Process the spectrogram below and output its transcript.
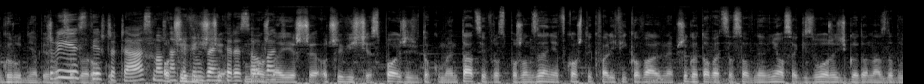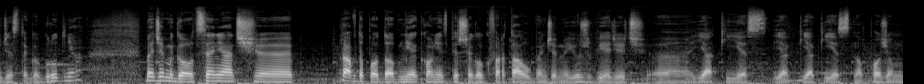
grudnia bieżącego Czyli jest roku. jeszcze czas, można się tym Oczywiście, zainteresować. Można jeszcze oczywiście spojrzeć w dokumentację, w rozporządzenie, w koszty kwalifikowalne, przygotować stosowny wniosek i złożyć go do nas do 20 grudnia. Będziemy go oceniać. E, Prawdopodobnie koniec pierwszego kwartału będziemy już wiedzieć, e, jaki jest, jak, jaki jest no, poziom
